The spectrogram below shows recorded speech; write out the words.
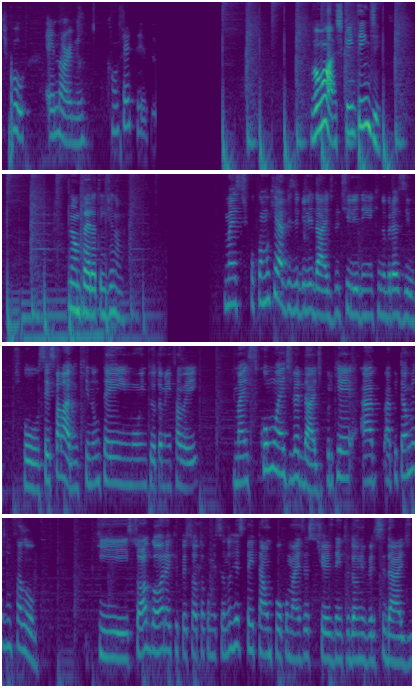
Tipo, é enorme. Com certeza. Vamos lá, acho que eu entendi. Não, pera, entendi não. Mas, tipo, como que é a visibilidade do cheerleading aqui no Brasil? Tipo, vocês falaram que não tem muito, eu também falei. Mas como é de verdade? Porque a, a Pitel mesmo falou que só agora que o pessoal tá começando a respeitar um pouco mais as cheers dentro da universidade.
